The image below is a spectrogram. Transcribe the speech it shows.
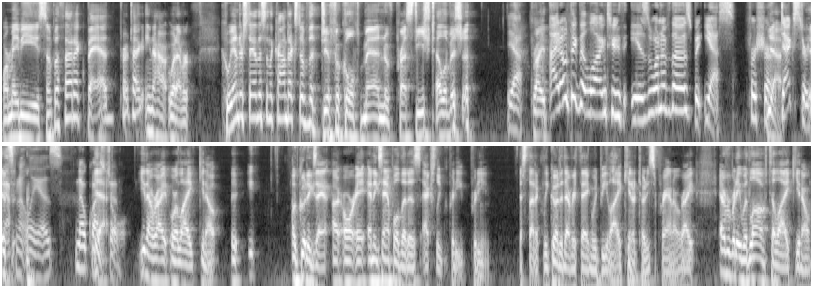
or maybe sympathetic bad protagonist, you know how whatever. Can we understand this in the context of the difficult men of prestige television? Yeah. Right. I don't think that Longtooth is one of those, but yes, for sure. Yeah, Dexter definitely is. No question. Yeah, you know, right? Or like, you know, a, a good example, or a, an example that is actually pretty, pretty aesthetically good at everything would be like, you know, Tony Soprano, right? Everybody would love to like, you know,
